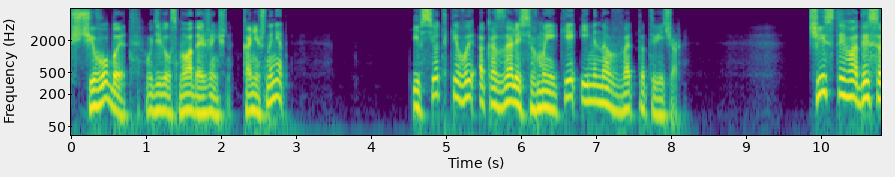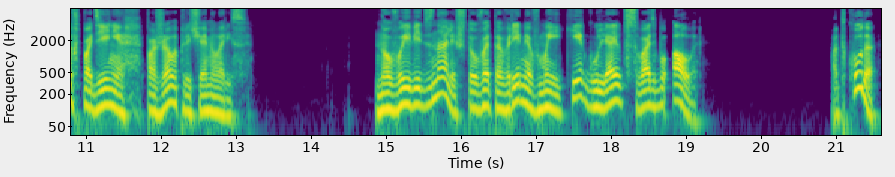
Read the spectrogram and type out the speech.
«С чего бы это?» — удивилась молодая женщина. «Конечно, нет». «И все-таки вы оказались в маяке именно в этот вечер. «Чистой воды совпадение», — пожала плечами Лариса. «Но вы ведь знали, что в это время в маяке гуляют свадьбу Аллы?» «Откуда?»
